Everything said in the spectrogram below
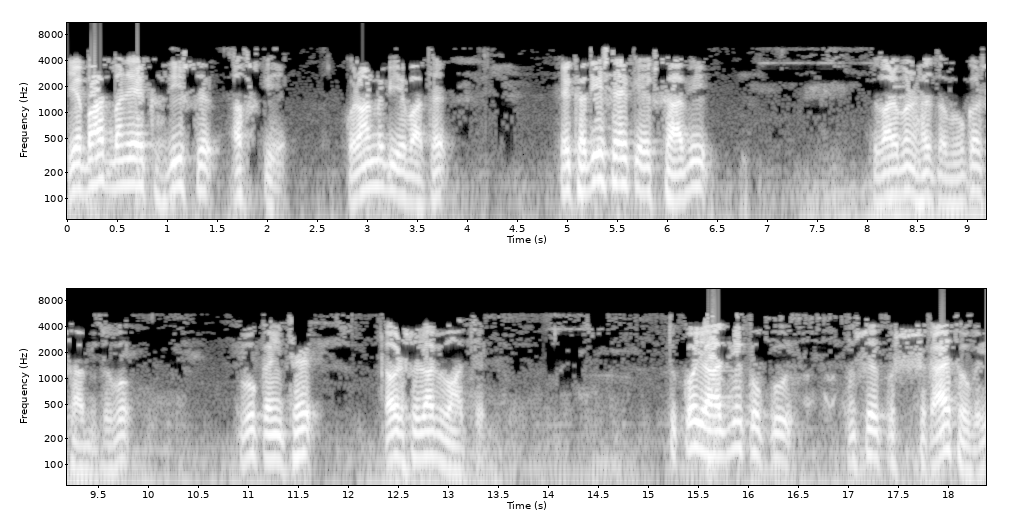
یہ بات میں نے ایک حدیث سے عکس کی ہے۔ قرآن میں بھی یہ بات ہے۔ ایک حدیث ہے کہ ایک صحابی، غالباً حضرت ابوکر صحابی تھے وہ وہ کہیں تھے اور رسول بھی وہاں تھے۔ تو کوئی آدمی کو ان سے کچھ شکایت ہو گئی،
